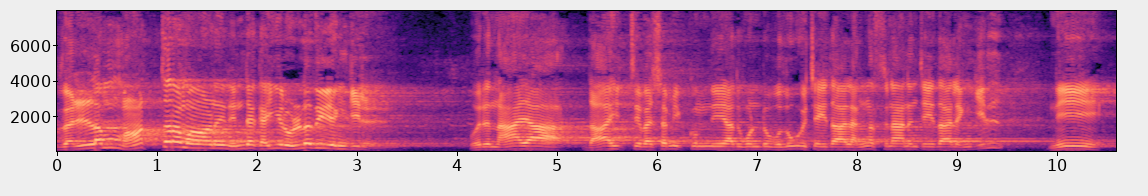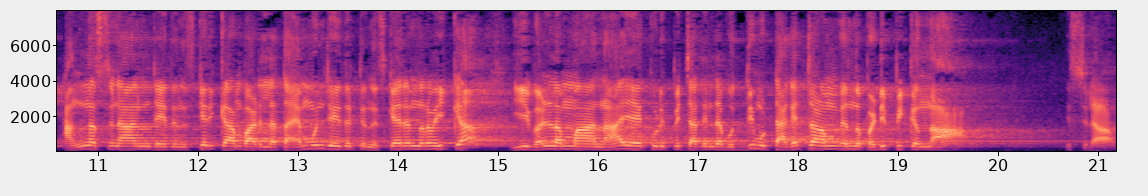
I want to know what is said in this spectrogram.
വെള്ളം മാത്രമാണ് നിന്റെ കയ്യിലുള്ളത് എങ്കിൽ ഒരു നായ ദാഹിച്ച് വിഷമിക്കും നീ അതുകൊണ്ട് വുളു ചെയ്താൽ അംഗസ്നാനം ചെയ്താൽ എങ്കിൽ നീ അംഗസ്നാനം ചെയ്ത് നിസ്കരിക്കാൻ പാടില്ല തയമ്മും ചെയ്തിട്ട് നിസ്കാരം നിർവഹിക്കുക ഈ വെള്ളം ആ നായയെ കുടിപ്പിച്ച് അതിന്റെ ബുദ്ധിമുട്ട് അകറ്റണം എന്ന് പഠിപ്പിക്കുന്ന ഇസ്ലാം.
